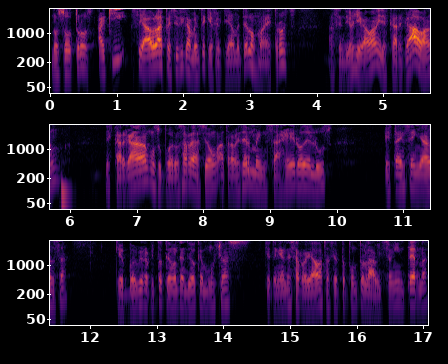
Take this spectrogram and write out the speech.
nosotros, aquí se habla específicamente que efectivamente los maestros ascendidos llegaban y descargaban, descargaban con su poderosa relación a través del mensajero de luz esta enseñanza, que vuelvo y repito, tengo entendido que muchas que tenían desarrollado hasta cierto punto la visión interna,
